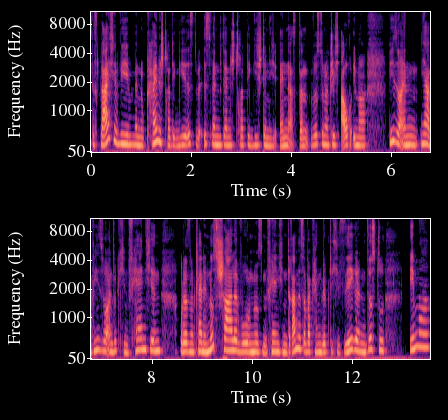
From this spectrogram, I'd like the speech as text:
das gleiche wie wenn du keine Strategie ist, ist, wenn du deine Strategie ständig änderst, dann wirst du natürlich auch immer wie so ein, ja, wie so ein wirklich ein Fähnchen oder so eine kleine Nussschale, wo nur so ein Fähnchen dran ist, aber kein wirkliches Segel, dann wirst du immer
